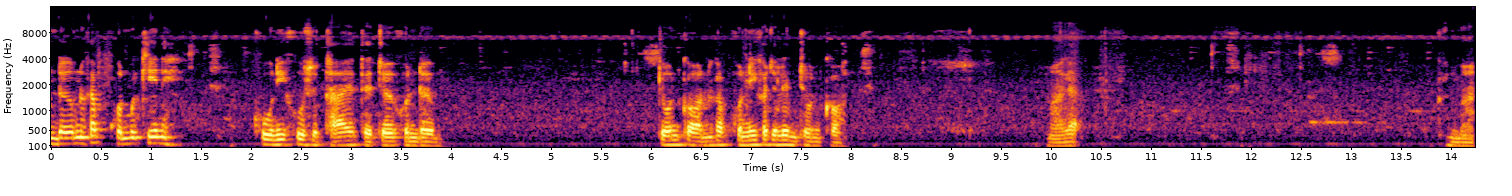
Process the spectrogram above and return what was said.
นเดิมนะครับ คนเมื่อกี้นี่ คู่นี้คู่สุดท้ายแต่เจอคนเดิม โจรก่อนนะครับ คนนี้เขาจะเล่นโจรก่อน มาแล้ว ขึ้นมา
